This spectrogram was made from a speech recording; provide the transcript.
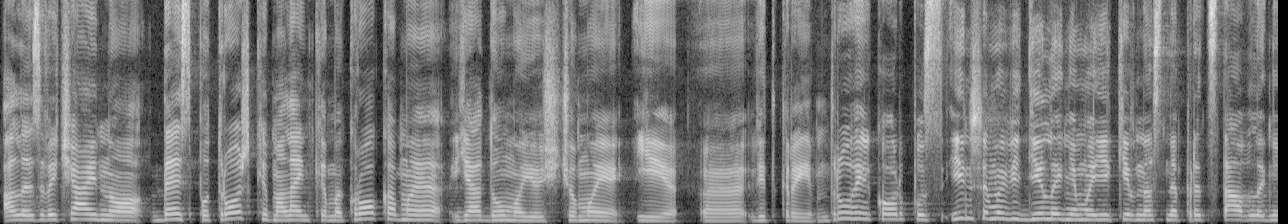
Але, звичайно, десь потрошки маленькими кроками. Я думаю, що ми і е, відкриємо другий корпус іншими відділеннями, які в нас не представлені,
